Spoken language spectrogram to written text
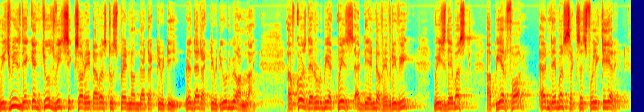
which means they can choose which six or eight hours to spend on that activity, because that activity would be online. Of course, there would be a quiz at the end of every week, which they must appear for, and they must successfully clear it.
